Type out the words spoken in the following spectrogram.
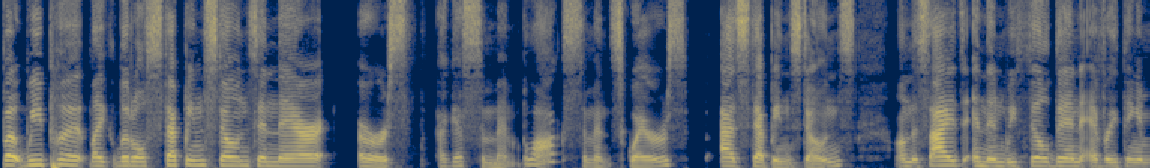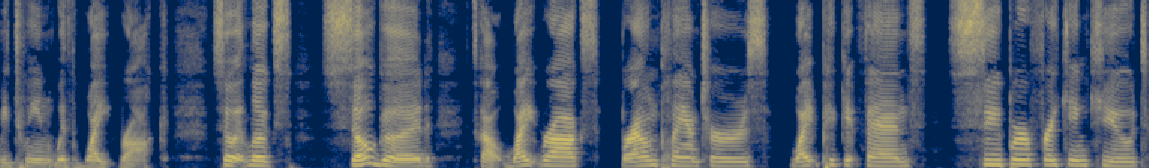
But we put like little stepping stones in there, or I guess cement blocks, cement squares as stepping stones on the sides. And then we filled in everything in between with white rock. So it looks so good. It's got white rocks, brown planters, white picket fence, super freaking cute.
